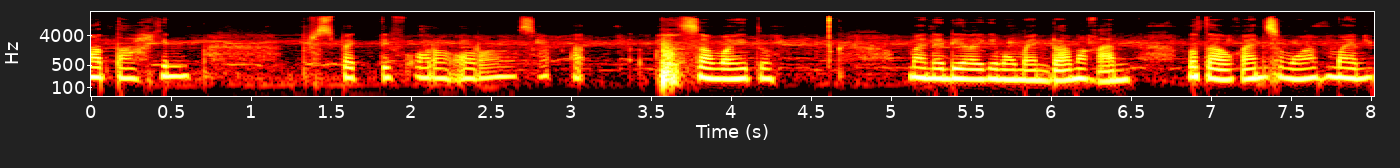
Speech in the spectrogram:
matahin perspektif orang-orang sama itu. Mana dia lagi mau main drama kan? Lo tau kan semua main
